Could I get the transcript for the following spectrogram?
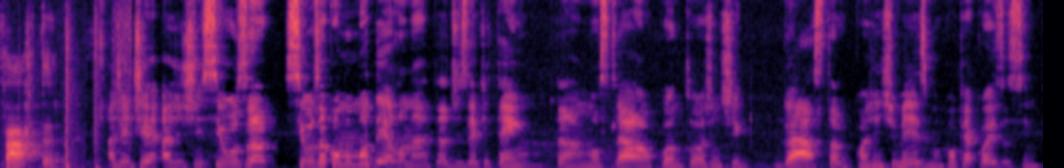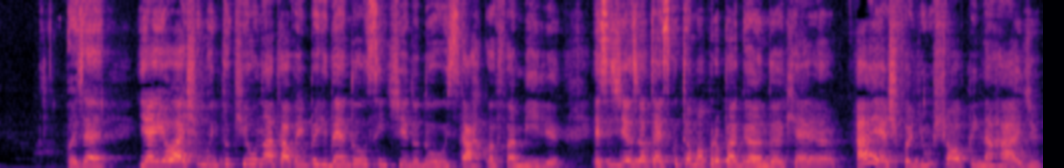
farta. A gente, a gente se usa se usa como modelo, né? Pra dizer que tem, pra mostrar o quanto a gente gasta com a gente mesmo, qualquer coisa assim. Pois é. E aí eu acho muito que o Natal vem perdendo o sentido do estar com a família. Esses dias eu até escutei uma propaganda que era. Ah, acho que foi de um shopping na rádio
